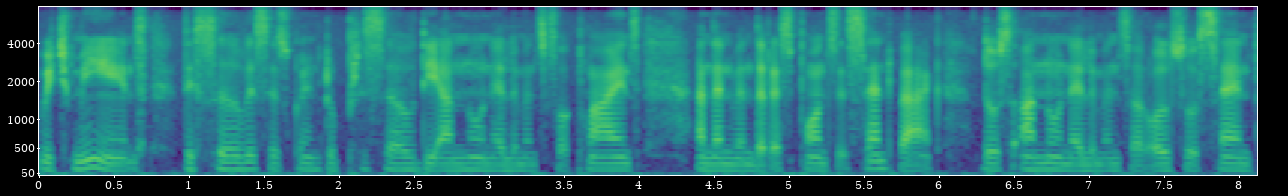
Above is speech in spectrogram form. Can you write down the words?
which means the service is going to preserve the unknown elements for clients and then when the response is sent back those unknown elements are also sent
